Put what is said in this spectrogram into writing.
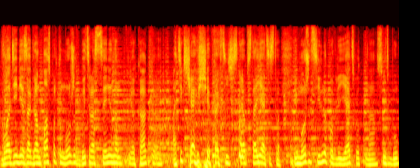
владение загранпаспортом может быть расценено э, как э, отягчающее практически обстоятельство и может сильно повлиять вот на судьбу.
